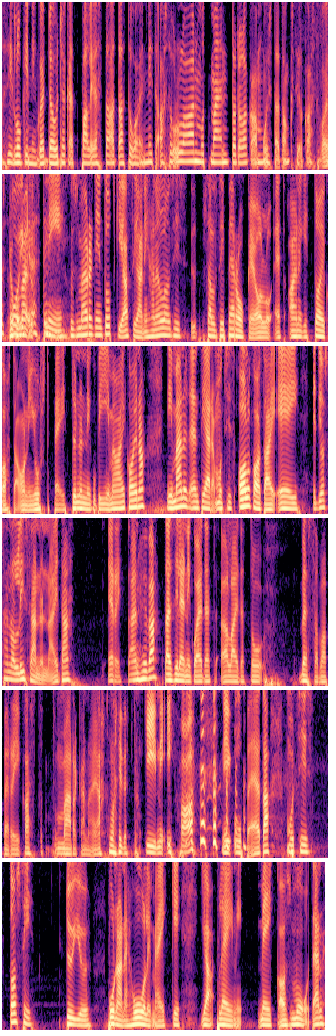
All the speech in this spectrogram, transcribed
siinä luki, niinku, että Doja Cat paljastaa tatuoinnit asullaan, mutta mä en todellakaan muista, että onko sillä kasvoissa No, oikeasti. Mä, niin, kun mä yritin tutkia asiaa, niin hänellä on siis sellaisia perukkeja ollut, että ainakin toi kohta on just peittynyt niin kuin viime aikoina. Niin mä nyt en tiedä, mutta siis olkoon tai ei, että jos hän on lisännyt näitä, erittäin hyvä. Tai silleen, niin kuin, että, että laitettu vessapaperia kastuttu märkänä ja laitettu kiinni ihoa, niin upeeta. Mutta siis tosi tyjy punainen huulimeikki ja plaini meikkaus muuten.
